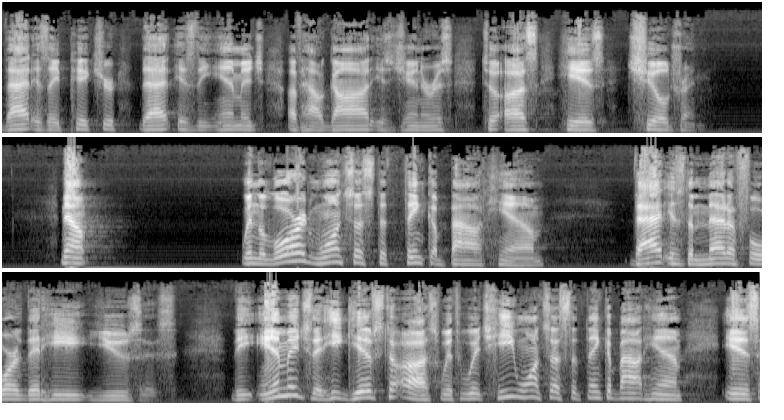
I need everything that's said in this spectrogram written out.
that is a picture, that is the image of how God is generous to us, his children. Now, when the Lord wants us to think about him, that is the metaphor that he uses. The image that he gives to us with which he wants us to think about him is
